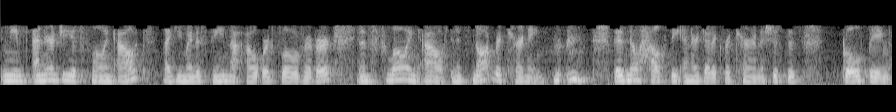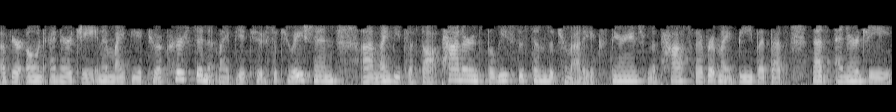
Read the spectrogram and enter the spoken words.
It means energy is flowing out, like you might have seen that outward flow of river, and it's flowing out and it's not returning. There's no healthy energetic return. It's just this gulping of your own energy. And it might be to a person, it might be to a situation, it might be to thought patterns, belief systems, a traumatic experience from the past, whatever it might be, but that's, that's energy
